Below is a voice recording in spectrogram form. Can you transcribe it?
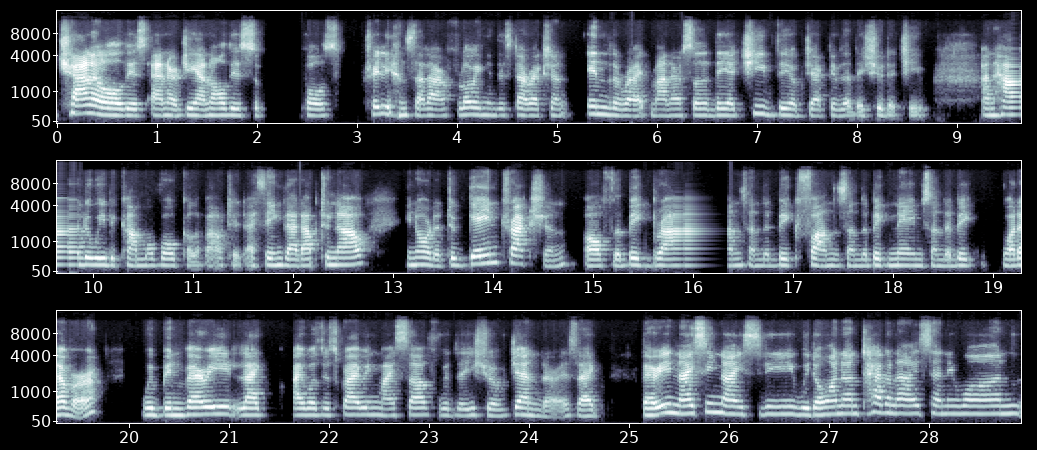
channel all this energy and all these supposed trillions that are flowing in this direction in the right manner so that they achieve the objective that they should achieve? And how do we become more vocal about it? I think that up to now in order to gain traction of the big brands and the big funds and the big names and the big whatever we've been very like i was describing myself with the issue of gender. It's like very nicely nicely we don't want to antagonize anyone.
